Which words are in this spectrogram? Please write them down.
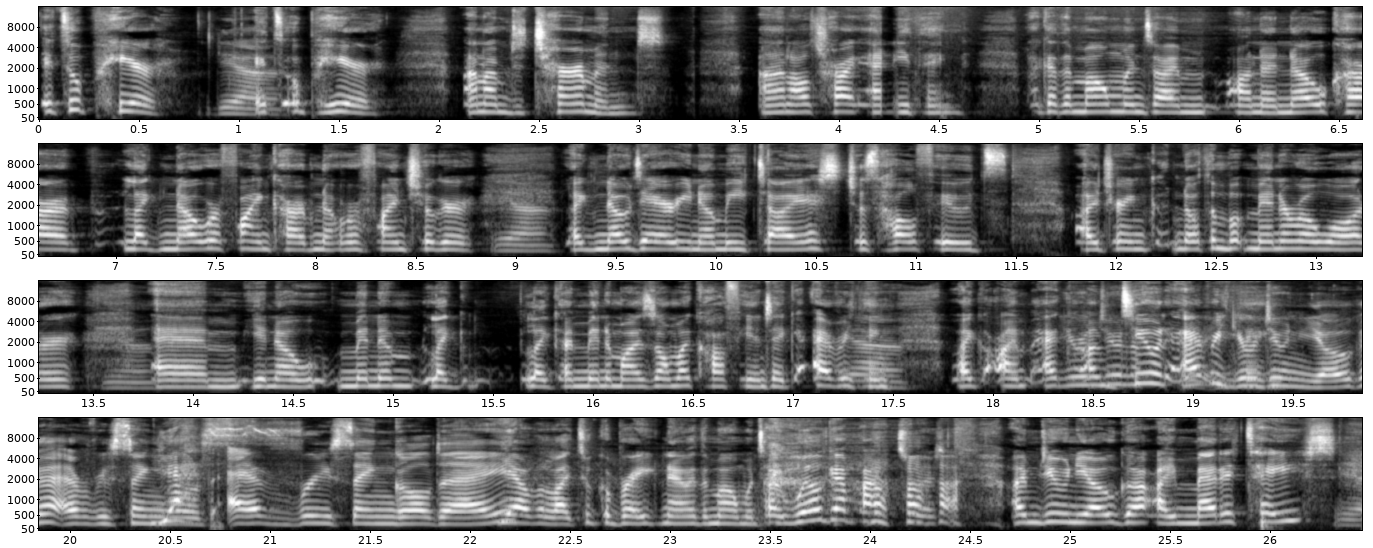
it's up here. Yeah. It's up here. And I'm determined. And I'll try anything. Like at the moment, I'm on a no carb, like no refined carb, no refined sugar, Yeah. like no dairy, no meat diet, just whole foods. I drink nothing but mineral water. Yeah. Um, you know, minim like like I minimize all my coffee intake, everything. Yeah. Like I'm, ex- I'm doing, a- everything. You're doing yoga every single Yes. every single day. Yeah, well, I took a break now at the moment. I will get back to it. I'm doing yoga. I meditate. Yeah.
